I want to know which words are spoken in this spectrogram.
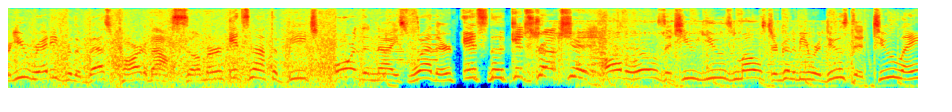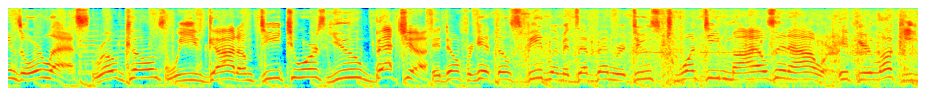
Are you ready for the best part about summer? It's not the beach or the nice weather, it's the construction. All the roads that you use most are going to be reduced to two lanes or less. Road cones, we've got them. Detours, you betcha. And don't forget, those speed limits have been reduced 20 miles an hour. If you're lucky,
